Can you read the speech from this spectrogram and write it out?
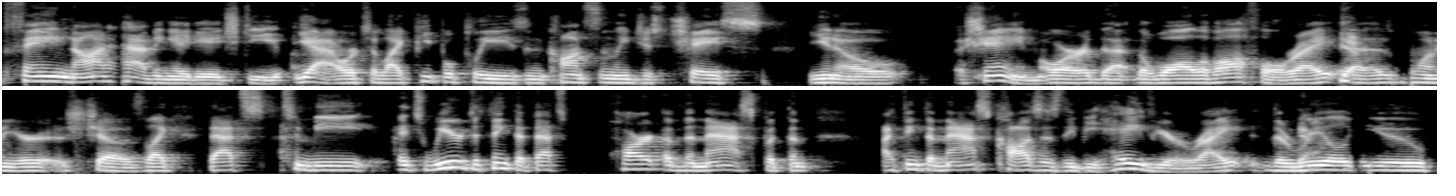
feign not having ADHD. Yeah. Or to like people please and constantly just chase, you know, shame or the the wall of awful, right? Yeah. As one of your shows. Like that's to me, it's weird to think that that's part of the mask, but the I think the mask causes the behavior, right? The yeah. real you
